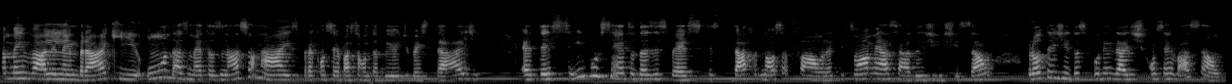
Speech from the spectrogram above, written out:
Também vale lembrar que uma das metas nacionais para a conservação da biodiversidade é ter 100% das espécies da nossa fauna que são ameaçadas de extinção protegidas por unidades de conservação.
